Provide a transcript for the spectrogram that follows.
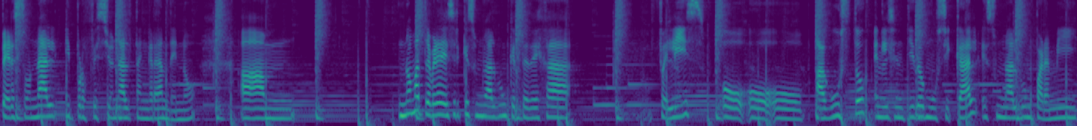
personal y profesional tan grande, ¿no? no me atrevería a decir que es un álbum que te deja feliz o, a gusto en el sentido musical. Es un álbum para mí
